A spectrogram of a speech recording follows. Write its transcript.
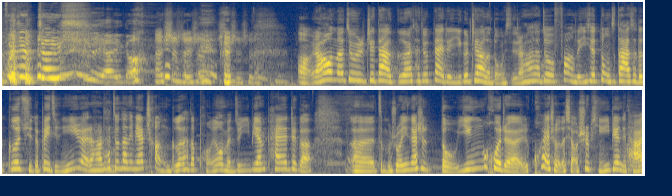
不是，真是呀，一个。呃，是是是，确实是的。嗯，然后呢，就是这大哥他就带着一个这样的东西，然后他就放着一些动次大次的歌曲的背景音乐，然后他就在那边唱歌，他的朋友们就一边拍这个，呃，怎么说，应该是抖音或者快手的小视频，一边给他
